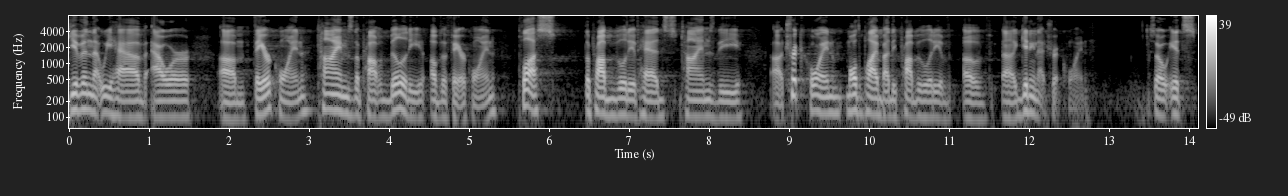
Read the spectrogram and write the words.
given that we have our um, fair coin times the probability of the fair coin, plus the probability of heads times the uh, trick coin multiplied by the probability of, of uh, getting that trick coin. So it's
